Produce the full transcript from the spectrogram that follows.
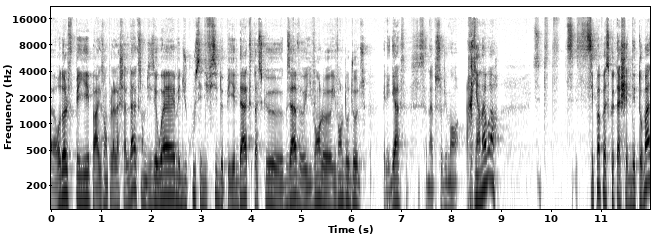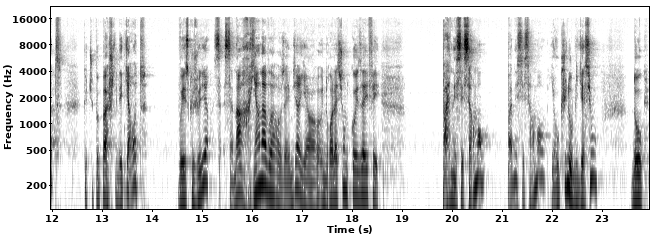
Euh, Rodolphe payait par exemple à l'achat le DAX. On me disait, ouais, mais du coup, c'est difficile de payer le DAX parce que euh, Xav, euh, il vend le, il Dow Jones. Mais les gars, ça n'a absolument rien à voir. C'est pas parce que tu achètes des tomates que tu peux pas acheter des carottes. Voyez ce que je veux dire? Ça n'a rien à voir. Vous allez me dire, il y a une relation de cause à effet. Pas nécessairement. Pas nécessairement. Il n'y a aucune obligation. Donc,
